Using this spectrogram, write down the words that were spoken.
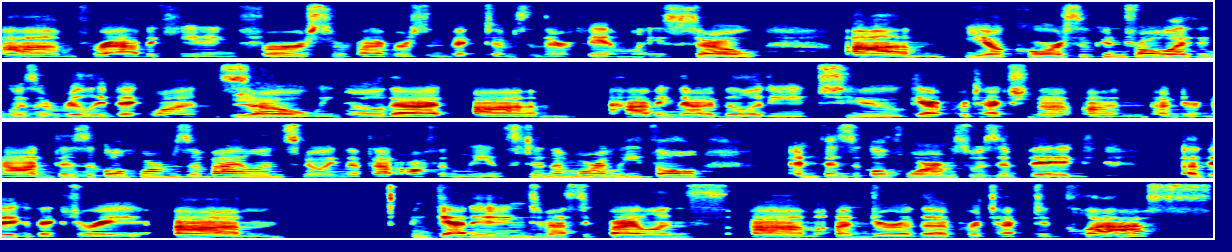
um, for advocating for survivors and victims and their families. So, um, you know, coercive control, I think, was a really big one. Yeah. So we know that um, having that ability to get protection on under non-physical forms of violence, knowing that that often leads to the more lethal and physical forms, was a big, a big victory. Um, getting domestic violence um, under the protected class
